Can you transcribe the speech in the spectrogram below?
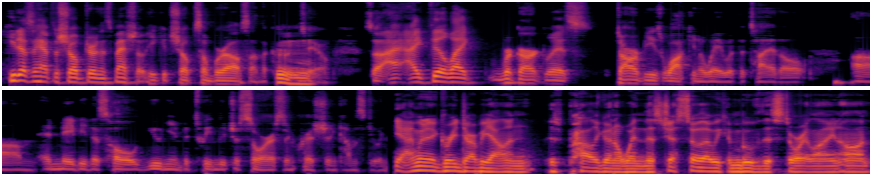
he doesn't have to show up during this match though. He could show up somewhere else on the card Mhm. too. So I, I feel like regardless, Darby's walking away with the title. Um, and maybe this whole union between Luchasaurus and Christian comes to an Yeah, I'm going to agree. Darby Allin is probably going to win this just so that we can move this storyline on.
